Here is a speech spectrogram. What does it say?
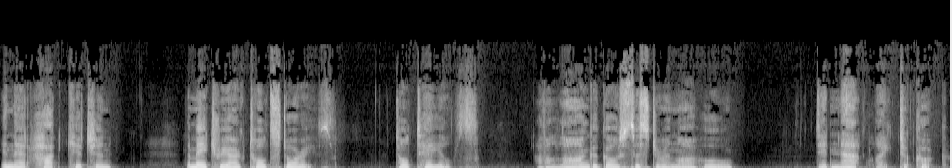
in that hot kitchen, the matriarch told stories, told tales of a long ago sister in law who did not like to cook,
